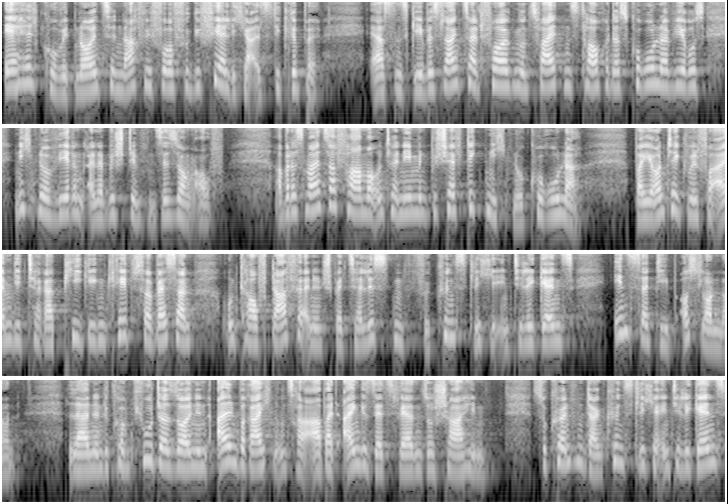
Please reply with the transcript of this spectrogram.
Er hält Covid-19 nach wie vor für gefährlicher als die Grippe. Erstens gäbe es Langzeitfolgen und zweitens tauche das Coronavirus nicht nur während einer bestimmten Saison auf. Aber das Mainzer Pharmaunternehmen beschäftigt nicht nur Corona. BioNTech will vor allem die Therapie gegen Krebs verbessern und kauft dafür einen Spezialisten für künstliche Intelligenz, Instadeep aus London. Lernende Computer sollen in allen Bereichen unserer Arbeit eingesetzt werden, so Shahin. So könnten dank künstlicher Intelligenz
